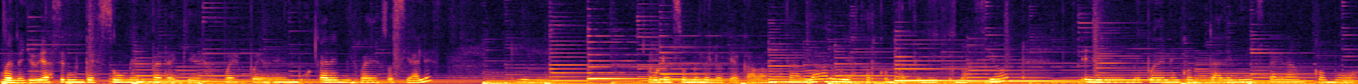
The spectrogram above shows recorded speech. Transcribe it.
bueno, yo voy a hacer un resumen para que después pueden buscar en mis redes sociales un resumen de lo que acabamos de hablar. Voy a estar compartiendo información. Eh, me pueden encontrar en Instagram como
